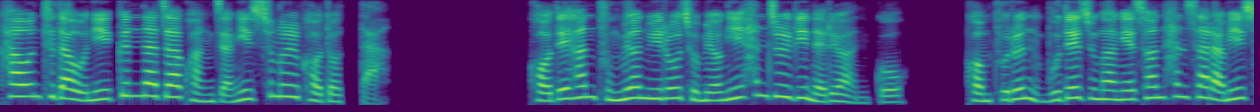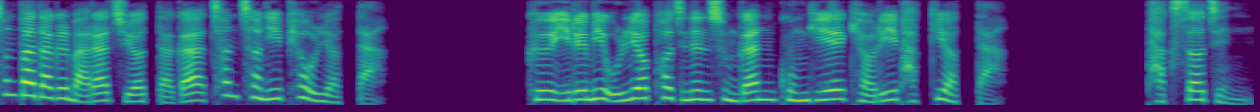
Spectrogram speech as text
카운트다운이 끝나자 광장이 숨을 거뒀다. 거대한 북면 위로 조명이 한 줄기 내려앉고 건풀은 무대 중앙에 선 한 사람이 손바닥을 말아 쥐었다가 천천히 펴올렸다. 그 이름이 울려 퍼지는 순간 공기의 결이 바뀌었다. 박서진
